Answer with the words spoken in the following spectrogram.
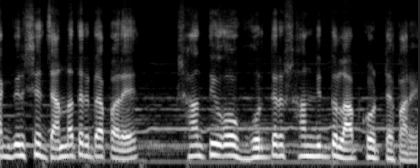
একদিন সে জান্নাতের ব্যাপারে শান্তি ও ভোরদের সান্নিধ্য লাভ করতে পারে।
